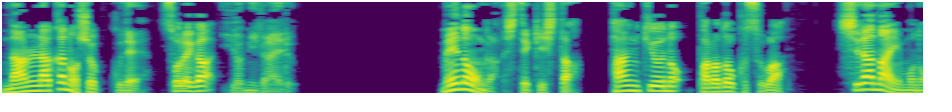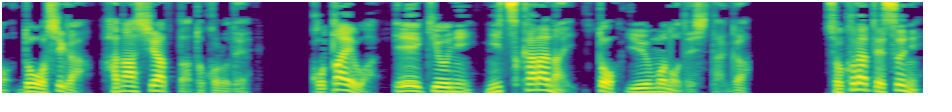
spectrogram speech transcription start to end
何らかのショックでそれが蘇る。メノンが指摘した探求のパラドックスは、知らない者同士が話し合ったところで、答えは永久に見つからないというものでしたが、ソクラテスに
